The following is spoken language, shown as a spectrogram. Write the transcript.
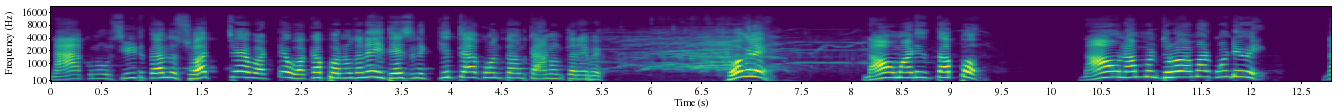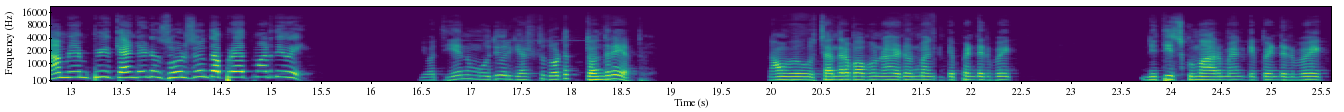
ನಾಲ್ಕುನೂರು ಸೀಟ್ ತಂದು ಸ್ವಚ್ಛ ಹೊಟ್ಟೆ ಒಕ್ಕಪ್ಪ ಅನ್ನೋದನ್ನೇ ಈ ದೇಶನ ಕಿತ್ತು ಹಾಕುವಂತ ಒಂದು ಕಾನೂನು ತರಬೇಕು. ಹೋಗಲಿ. ನಾವು ಮಾಡಿದ ತಪ್ಪು. ನಾವು ನಮ್ಮನ್ನು ದ್ರೋಹ ಮಾಡ್ಕೊಂಡಿವಿ. ನಮ್ಮ ಎಂ ಪಿ ಕ್ಯಾಂಡಿಡೇಟ್ ಸೋಲ್ಸುವಂತ ಪ್ರಯತ್ನ ಮಾಡ್ತೀವಿ ಇವತ್ತೇನು ಮೋದಿಯವ್ರಿಗೆ ಎಷ್ಟು ದೊಡ್ಡ ತೊಂದರೆ ಇತ್ತು ನಾವು ಚಂದ್ರಬಾಬು ನಾಯ್ಡು ಮ್ಯಾಗ ಡಿಪೆಂಡ್ ಇರ್ಬೇಕು. ನಿತೀಶ್ ಕುಮಾರ್ ಮ್ಯಾಗ ಡಿಪೆಂಡ್ ಇರ್ಬೇಕು.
